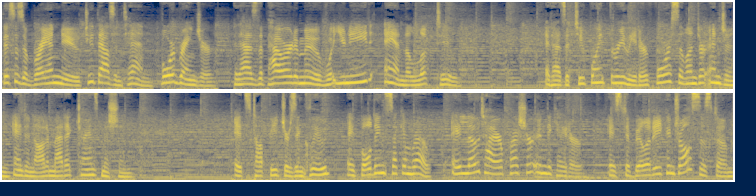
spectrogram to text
This is a brand new 2010 Ford Ranger. It has the power to move what you need and the look too. It has a 2.3-liter four-cylinder engine and an automatic transmission. Its top features include a folding second row, a low tire pressure indicator, a stability control system,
